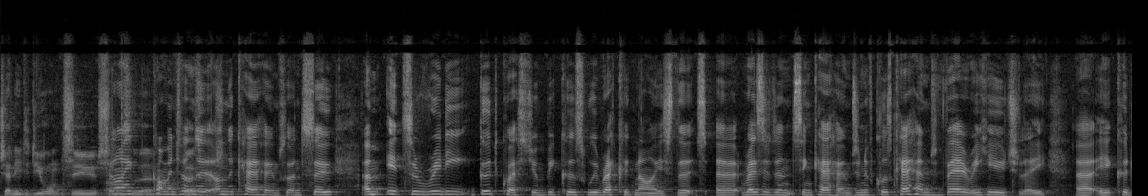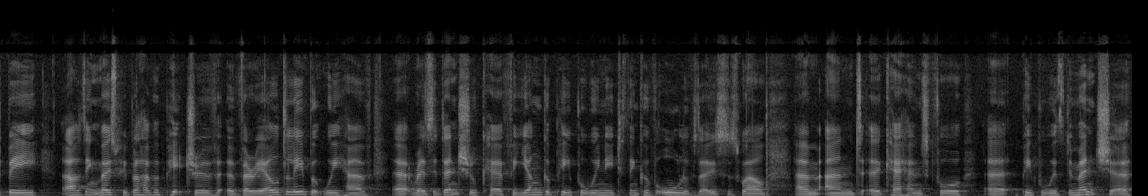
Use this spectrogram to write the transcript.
Jenny, did you want to Shall I comment on the question? on the care homes one? So um, it's a really good question because we recognise that uh, residents in care homes, and of course care homes vary hugely. Uh, it could be, I think most people have a picture of, of very elderly, but we have uh, residential care for younger people. We need to think of all of those as well, um, and uh, care homes for uh, people with dementia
